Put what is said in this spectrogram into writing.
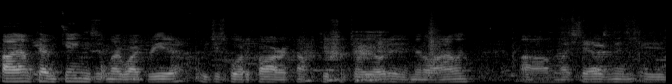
Hi, I'm Kevin King. This is my wife Rita. We just bought a car at Competition Toyota in Middle Island. Um, my salesman is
